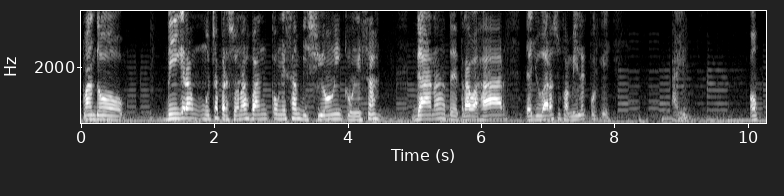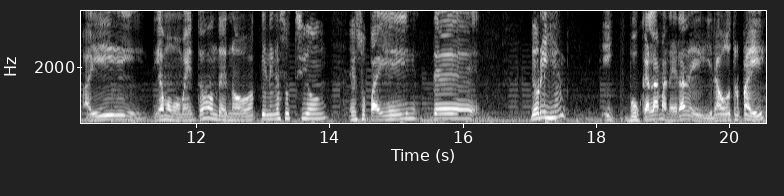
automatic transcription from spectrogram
Cuando migran, muchas personas van con esa ambición y con esas ganas de trabajar, de ayudar a su familia, porque hay, hay digamos, momentos donde no tienen esa opción en su país de, origen y buscan la manera de ir a otro país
